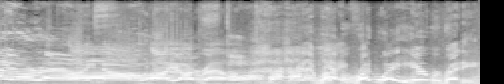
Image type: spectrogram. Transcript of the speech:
IRL. I know, IRL. Oh, and we have a runway here. We're ready.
